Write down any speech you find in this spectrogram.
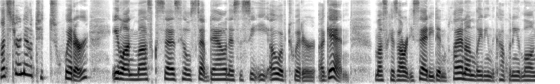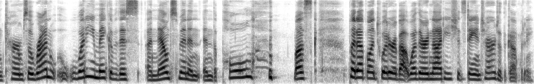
Let's turn now to Twitter. Elon Musk says he'll step down as the CEO of Twitter again. Musk has already said he didn't plan on leading the company long term. So, Ron, what do you make of this announcement and, and the poll Musk put up on Twitter about whether or not he should stay in charge of the company?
